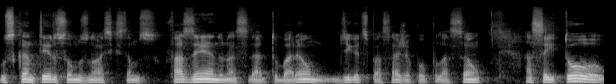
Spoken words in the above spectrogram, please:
Os canteiros somos nós que estamos fazendo na cidade de Tubarão, diga de passagem, a população aceitou,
